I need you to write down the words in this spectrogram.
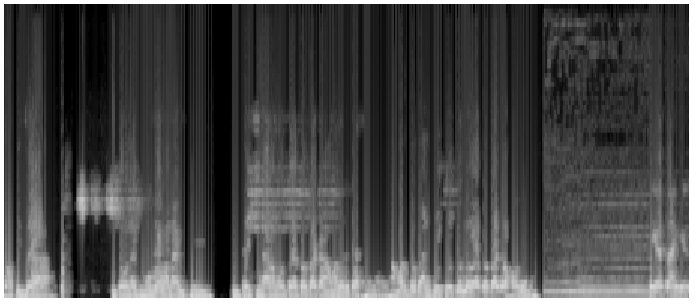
ভাতিজা এটা অনেক মূল্যবান আংটি। এটা কেনার মতো এত টাকা আমাদের কাছে নাই। আমার দোকান বিক্রি করলেও এত টাকা হবে না। ঠিক আছে আঙ্কেল।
